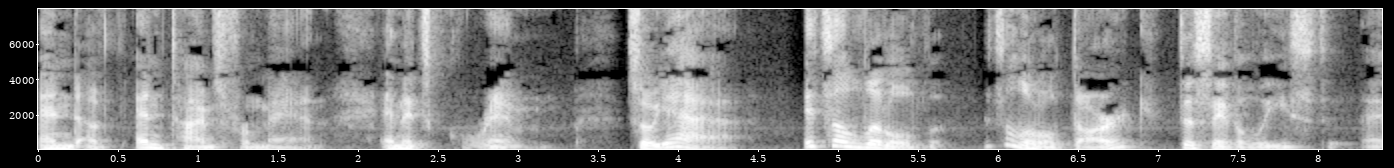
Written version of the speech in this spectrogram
end of end times for man, and it's grim. So yeah, it's a little it's a little dark to say the least. Uh,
